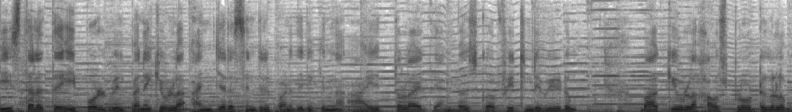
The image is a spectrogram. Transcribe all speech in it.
ഈ സ്ഥലത്ത് ഇപ്പോൾ വിൽപ്പനയ്ക്കുള്ള അഞ്ചര സെന്റിൽ പണിതിരിക്കുന്ന ആയിരത്തി തൊള്ളായിരത്തി അൻപത് സ്ക്വയർ ഫീറ്റിന്റെ വീടും ബാക്കിയുള്ള ഹൗസ് പ്ലോട്ടുകളും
